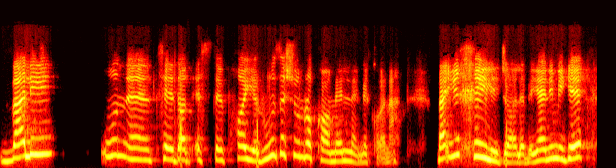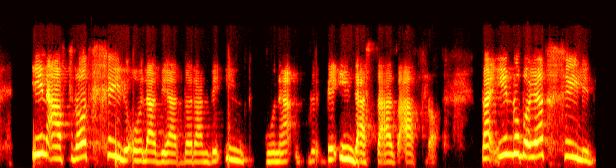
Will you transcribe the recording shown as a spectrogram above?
ولی اون تعداد استپ های روزشون رو کامل نمی‌کنن. و این خیلی جالبه. یعنی میگه این افراد خیلی اولویت دارن به این گونه به این دسته از افراد. و این رو باید خیلی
